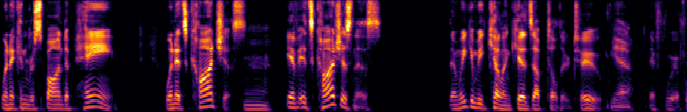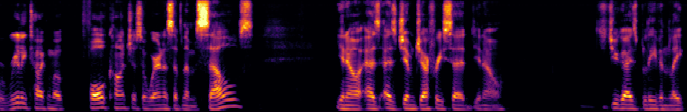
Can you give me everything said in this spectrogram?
when it can respond to pain, when it's conscious. Mm. If it's consciousness, then we can be killing kids up till they're two. Yeah. If we're if we're really talking about full conscious awareness of themselves, you know, as as Jim Jefferies said, you know, did you guys believe in late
